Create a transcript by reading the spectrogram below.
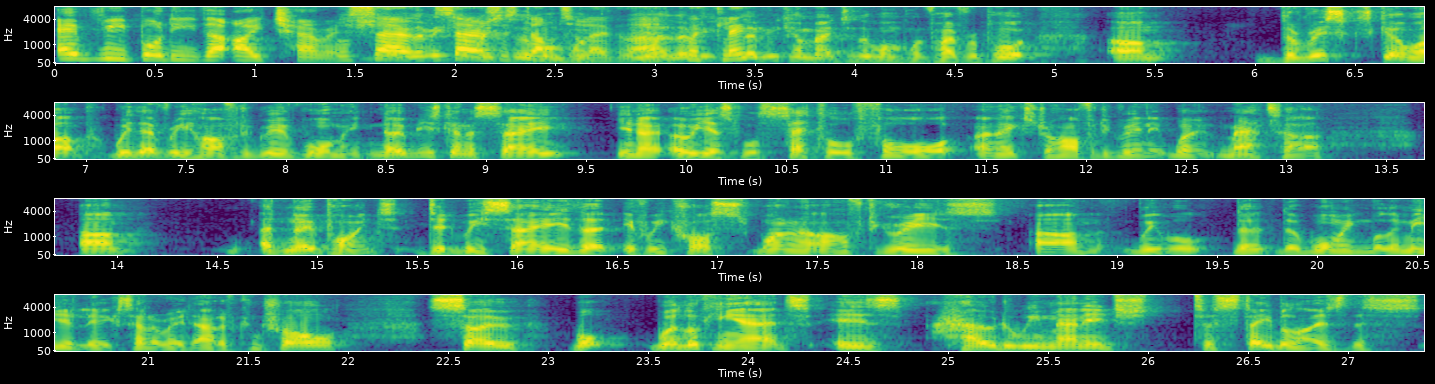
everybody that I cherish. Well, Sarah, Let me come Sarah's back to just the dumped all over that yeah, let quickly. Me, let me come back to the 1.5 report. Um, the risks go up with every half a degree of warming. Nobody's going to say, you know, oh yes, we'll settle for an extra half a degree and it won't matter. Um, at no point did we say that if we cross one and a half degrees, um, we will the, the warming will immediately accelerate out of control. So what we're looking at is how do we manage to stabilize this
